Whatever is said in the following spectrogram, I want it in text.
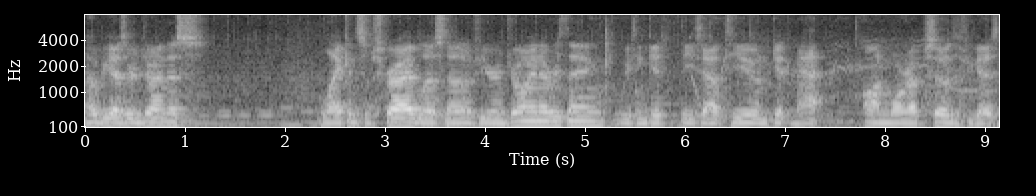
I hope you guys are enjoying this. Like and subscribe. Let us know if you're enjoying everything. We can get these out to you and get Matt on more episodes if you guys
